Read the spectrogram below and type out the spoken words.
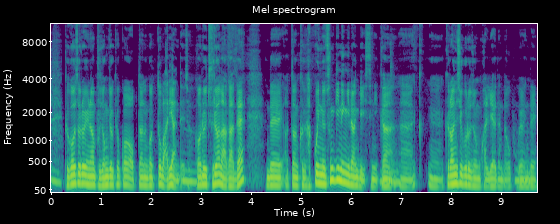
음. 그것으로 인한 부정적 효과가 없다는 것도 말이 안 되죠. 음. 그거를 줄여 나가되 근데 어떤 그 갖고 있는 순기능이라는 게 있으니까 음. 아, 그, 예, 그런 식으로 좀 관리해야 된다고 보고요. 음. 근데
